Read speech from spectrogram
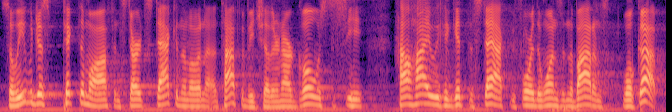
So we would just pick them off and start stacking them on top of each other, and our goal was to see how high we could get the stack before the ones in the bottoms woke up.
